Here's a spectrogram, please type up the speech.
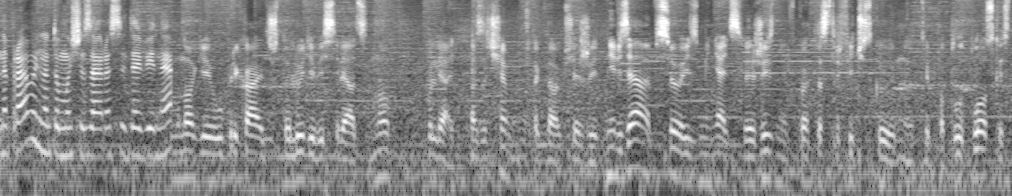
неправильно, тому що зараз іде війна. Многі упрекають, що люди веселяться. Ну, блядь, а зачем тогда вообще жить? Нельзя все изменять в своей жизни в катастрофическую, ну, типа, пл- плоскость.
